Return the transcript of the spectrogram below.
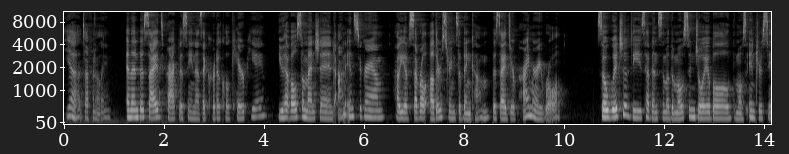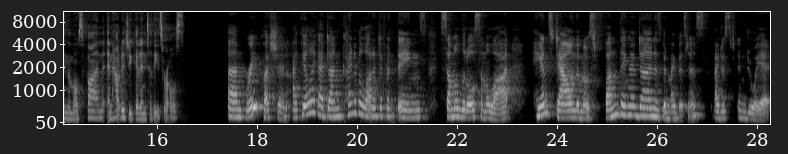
Yeah, definitely. And then besides practicing as a critical care PA, you have also mentioned on Instagram how you have several other streams of income besides your primary role. So, which of these have been some of the most enjoyable, the most interesting, the most fun, and how did you get into these roles? Um, great question. I feel like I've done kind of a lot of different things, some a little, some a lot. Hands down, the most fun thing I've done has been my business. I just enjoy it.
